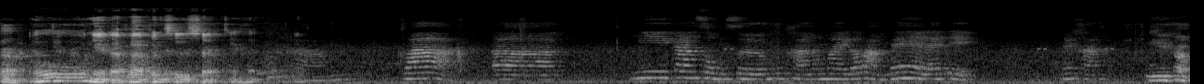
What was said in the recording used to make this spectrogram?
ครับ โอ้เนี่ยนะพระเป็นซื่อสัตย์ว่ามีการส่งเสริมสุขอนามัยระหว่างแม่และเด็กไหคะมีครับ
